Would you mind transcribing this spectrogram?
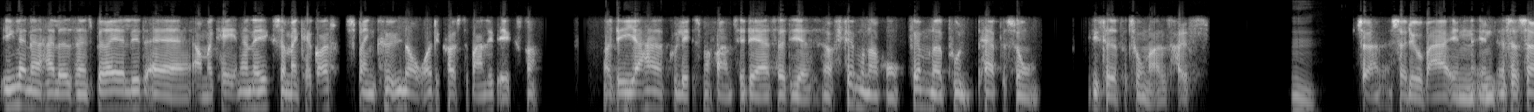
englænderne har lavet sig inspirere lidt af amerikanerne, ikke? så man kan godt springe køen over, det koster bare lidt ekstra. Og det, jeg har kunne læse mig frem til, det er så, at det er 500, 500 pund per person, i stedet for 250. Mm. Så, så det er jo bare en, en... Altså, så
